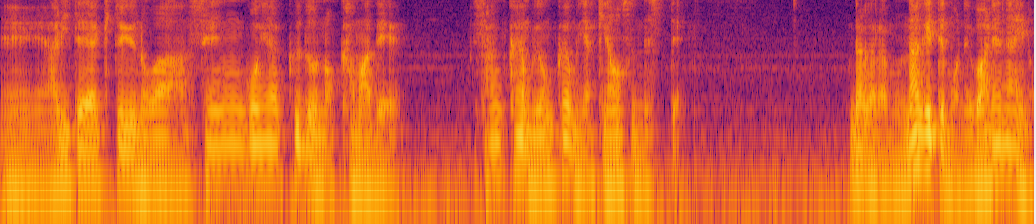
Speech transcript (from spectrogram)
えー、有田焼というのは1500度の窯で3回も4回も焼き直すんですって。だからもう投げてもね、割れないの。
